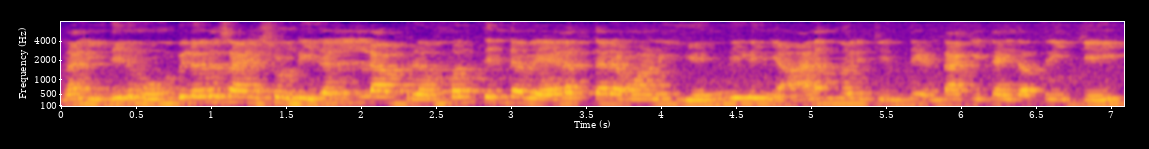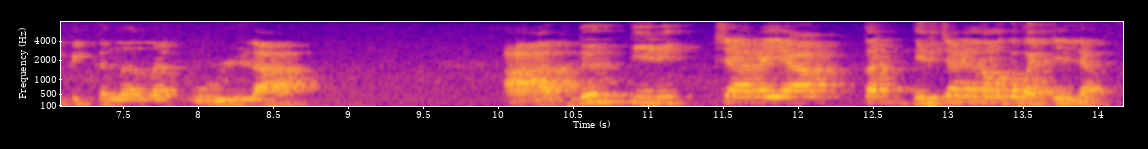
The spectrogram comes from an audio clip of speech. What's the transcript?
എന്നാൽ ഇതിന് മുമ്പിലൊരു സയൻസ് ഉണ്ട്. ഇതെല്ലാം ബ്രഹ്മത്തിന്റെ വേലത്തരമാണ്. എന്നിൽ ഞാനെന്നൊരു ചിന്ത ഉണ്ടാക്കിയിട്ട് ഇതത്രയും ചെയ്യിപ്പിക്കുന്നതെന്ന് ഉള്ള അത് തിരിച്ചറിയാത്ത തിരിച്ചറിയാൻ നമുക്ക് പറ്റില്ല.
